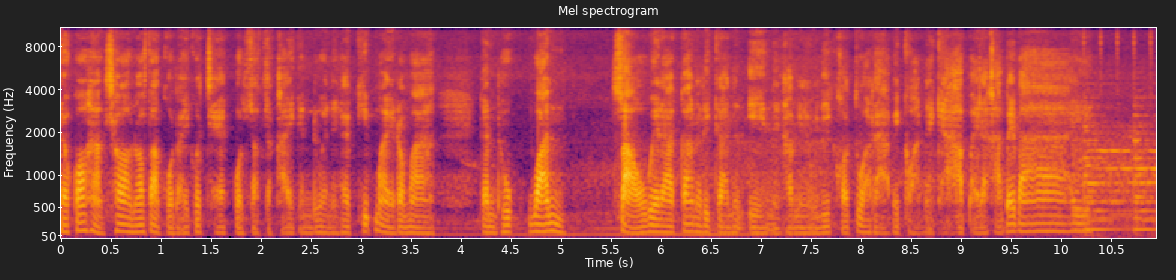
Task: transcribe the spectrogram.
แล้วก็หากชอบเนาะฝากกดไลค์กดแชร์กด subscribe กันด้วยนะครับ คลิปใหม่เรามากันทุกวัน เสาร์เวลา9นาฬิกานั่นเองนะครับในวันนี้ขอตัวลาไปก่อนนะครับ ไปแล้วครับบ๊ายบาย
